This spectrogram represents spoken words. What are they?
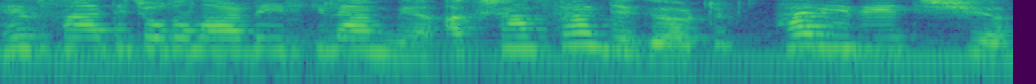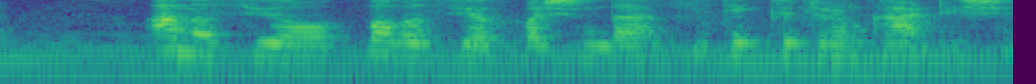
Hem sadece odalarda ilgilenmiyor. Akşam sen de gördün. Her yere yetişiyor. Anası yok, babası yok başında. Bir tek kötürüm kardeşi.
